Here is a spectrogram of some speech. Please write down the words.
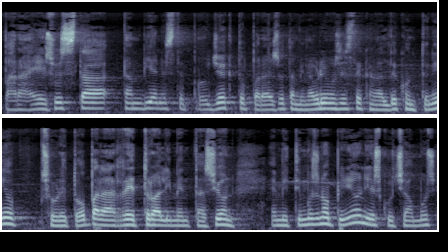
para eso está también este proyecto, para eso también abrimos este canal de contenido, sobre todo para retroalimentación. Emitimos una opinión y escuchamos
